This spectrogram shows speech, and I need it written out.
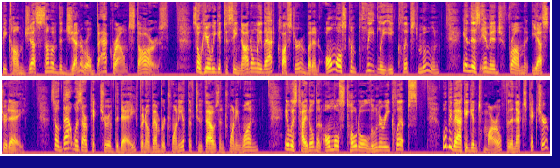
become just some of the general background stars. So here we get to see not only that cluster, but an almost completely eclipsed moon in this image from yesterday. So that was our picture of the day for November 20th of 2021. It was titled an almost total lunar eclipse. We'll be back again tomorrow for the next picture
